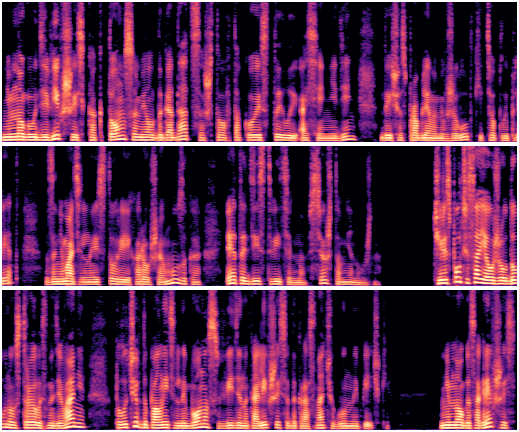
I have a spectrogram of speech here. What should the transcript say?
немного удивившись, как Том сумел догадаться, что в такой стылый осенний день, да еще с проблемами в желудке, теплый плед, занимательная история и хорошая музыка — это действительно все, что мне нужно. Через полчаса я уже удобно устроилась на диване, получив дополнительный бонус в виде накалившейся до красна чугунной печки. Немного согревшись,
